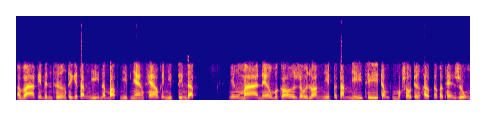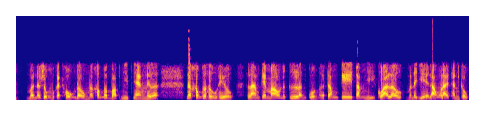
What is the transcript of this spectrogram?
và cái bình thường thì cái tâm nhị nó bóp nhịp nhàng theo cái nhịp tim đập. Nhưng mà nếu mà có rối loạn nhịp ở tâm nhị thì trong một số trường hợp nó có thể rung, mà nó rung một cách hỗn độn, nó không có bóp nhịp nhàng nữa. Nó không có hữu hiệu, làm cái máu nó cứ lẫn quẩn ở trong cái tâm nhị quá lâu mà nó dễ đóng lại thành cục.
